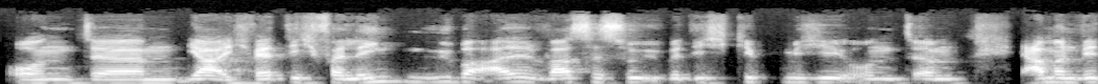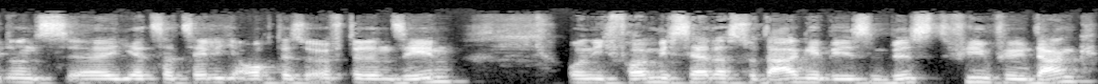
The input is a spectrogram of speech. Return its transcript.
Und ähm, ja, ich werde dich verlinken überall, was es so über dich gibt, Michi. Und ähm, ja, man wird uns äh, jetzt tatsächlich auch des Öfteren sehen. Und ich freue mich sehr, dass du da gewesen bist. Vielen, vielen Dank.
